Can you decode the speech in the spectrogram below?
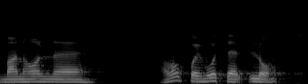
men han, eh, han var på en måte lat.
